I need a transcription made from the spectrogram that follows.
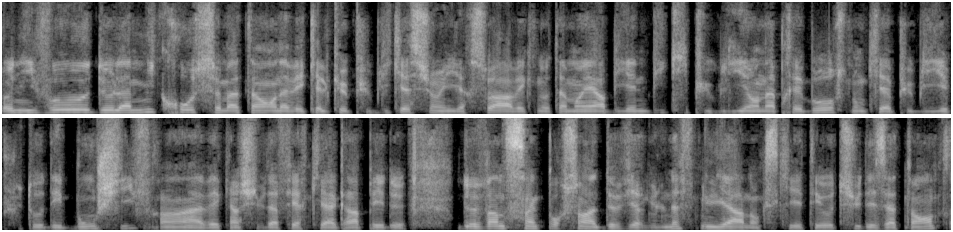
Au niveau de la micro, ce matin, on avait quelques publications hier soir avec notamment Airbnb qui publiait en après-bourse, donc qui a publié plutôt des bons chiffres, hein, avec un chiffre d'affaires qui a grappé de, de 25% à 2,9 milliards, donc ce qui était au-dessus des attentes.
